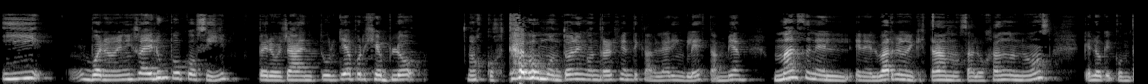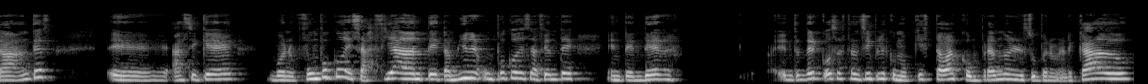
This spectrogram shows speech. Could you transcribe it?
Y bueno, en Israel un poco sí, pero ya en Turquía, por ejemplo, nos costaba un montón encontrar gente que hablar inglés también, más en el, en el barrio en el que estábamos alojándonos, que es lo que contaba antes. Eh, así que, bueno, fue un poco desafiante, también un poco desafiante entender entender cosas tan simples como qué estaba comprando en el supermercado,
